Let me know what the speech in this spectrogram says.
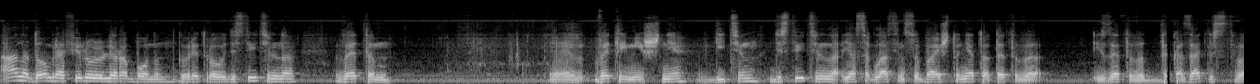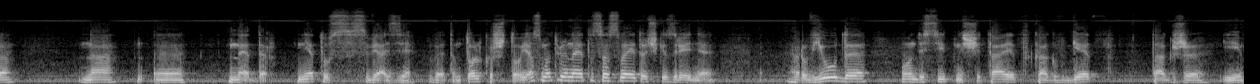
А на домре афилу или рабоном, говорит Рова. Действительно, в этом Э, в этой Мишне, в Гитин, действительно, я согласен с Убай, что нет от этого, из этого доказательства на э, недер. Нету связи в этом. Только что. Я смотрю на это со своей точки зрения. Рвьюда, он действительно считает, как в Гет, так же и,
